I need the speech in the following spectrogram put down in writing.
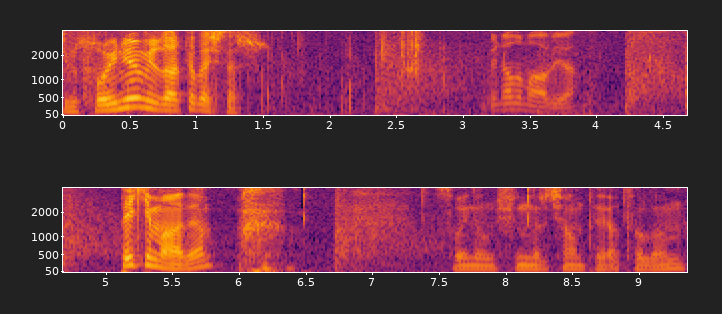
Şimdi soyunuyor muyuz arkadaşlar? Soyunalım abi ya. Peki madem. Soyunalım şunları çantaya atalım.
